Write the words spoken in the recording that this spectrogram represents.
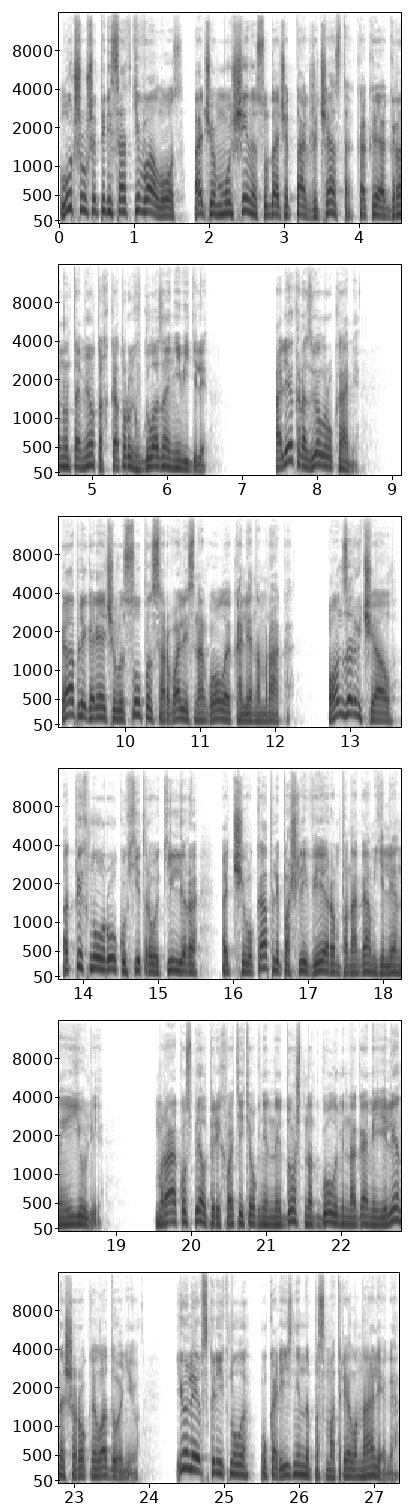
Лучше уж о пересадке волос, о чем мужчины судачат так же часто, как и о гранатометах, которых в глаза не видели. Олег развел руками. Капли горячего супа сорвались на голое колено мрака. Он зарычал, отпихнул руку хитрого киллера, отчего капли пошли веером по ногам Елены и Юлии. Мрак успел перехватить огненный дождь над голыми ногами Елены широкой ладонью. Юлия вскрикнула, укоризненно посмотрела на Олега.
